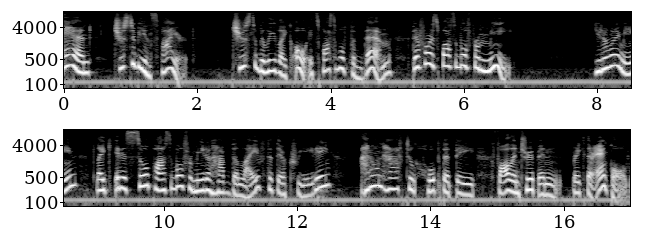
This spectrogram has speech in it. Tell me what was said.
and choose to be inspired. Choose to believe, like, oh, it's possible for them, therefore it's possible for me. You know what I mean? Like, it is so possible for me to have the life that they're creating. I don't have to hope that they fall and trip and break their ankle.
